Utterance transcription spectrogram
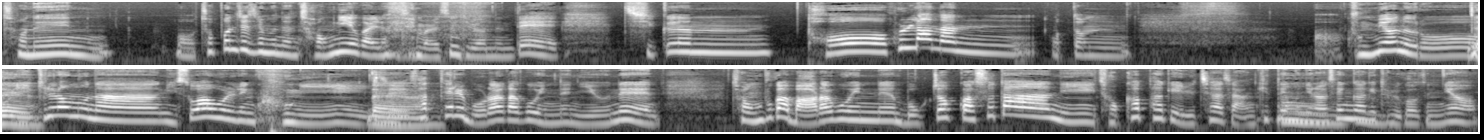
저는 뭐 첫 번째 질문은 정의에 관련된 말씀드렸는데 지금 더 혼란한 어떤 어, 국면으로 네. 이 킬러 문항이 쏘아올린 공이 네. 이제 사태를 몰아가고 있는 이유는 정부가 말하고 있는 목적과 수단이 적합하게 일치하지 않기 때문이라는 음, 생각이 음. 들거든요.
